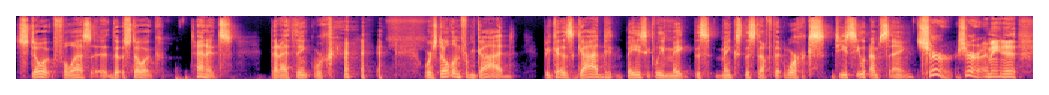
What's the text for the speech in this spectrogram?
Stoic philosophy, Stoic tenets that I think were were stolen from God because God basically make this makes the stuff that works. Do you see what I'm saying? Sure, sure. I mean, if,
